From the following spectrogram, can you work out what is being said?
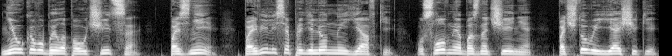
не у кого было поучиться. Позднее появились определенные явки, условные обозначения, почтовые ящики,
